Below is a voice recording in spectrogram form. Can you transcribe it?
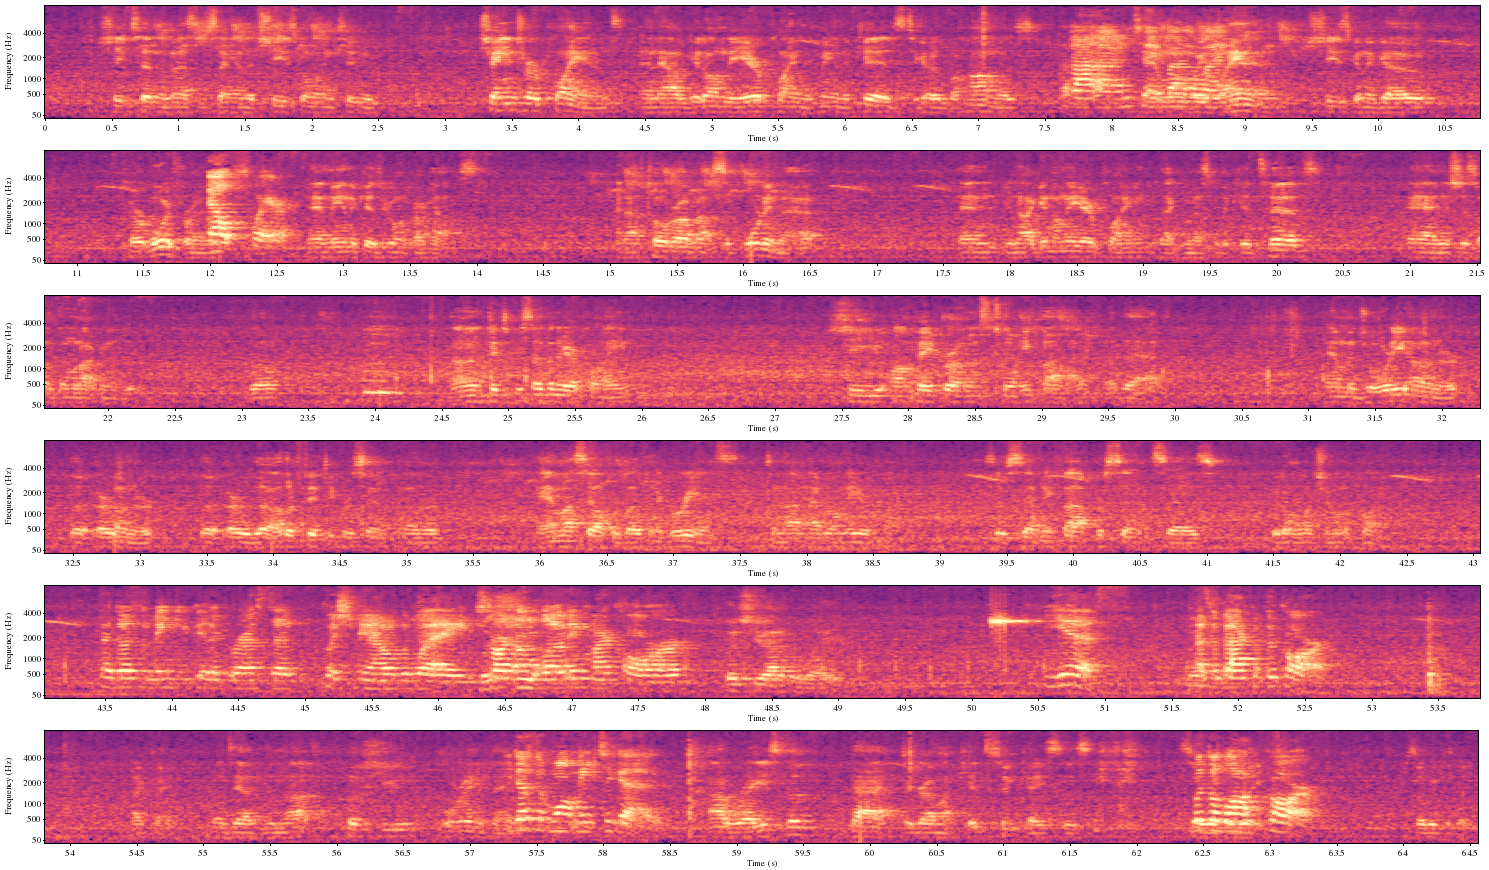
she sent a message saying that she's going to change her plans and now get on the airplane with me and the kids to go to the Bahamas. That I own too, And by when the we way. land, she's going to go to her boyfriend. Elsewhere. And me and the kids are going to our house. And I've told her I'm not supporting that. and you're not getting on the airplane, that can mess with the kids' heads, and it's just something we're not gonna do. Well, I own fifty percent of an airplane. She, on paper, owns twenty-five of that. And majority owner, the, or owner, the, or the other fifty percent owner, and myself are both in agreement to not have her on the airplane. So seventy-five percent says, we don't want you on the plane. That doesn't mean you get aggressive, push me out of the way, Push start you- unloading my car. Push you out of the way. Yes, at the back of the car. Okay, did not push you or anything. He doesn't want me to go I raised the back to grab my kids' suitcases. so with a locked leave. car. So we could leave.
